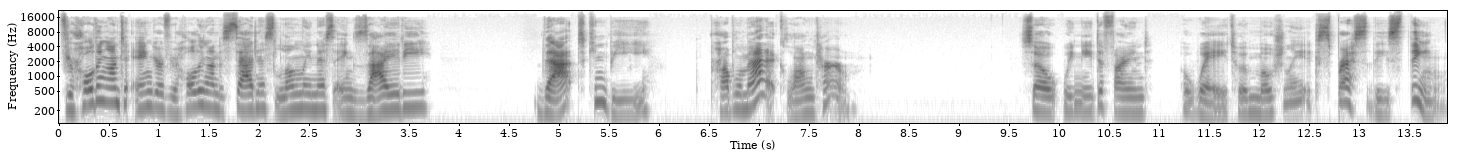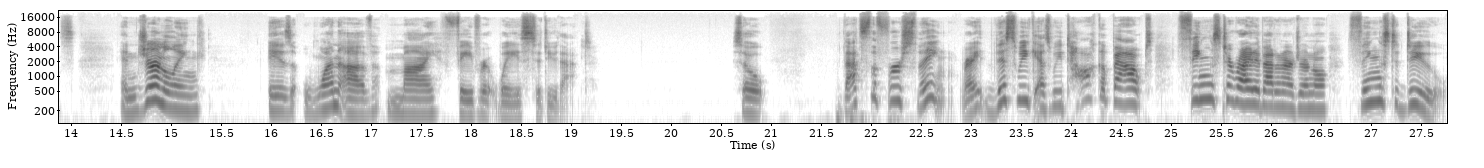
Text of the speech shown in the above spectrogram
If you're holding on to anger, if you're holding on to sadness, loneliness, anxiety, that can be problematic long term. So we need to find a way to emotionally express these things. And journaling is one of my favorite ways to do that. So that's the first thing, right? This week, as we talk about things to write about in our journal, things to do,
